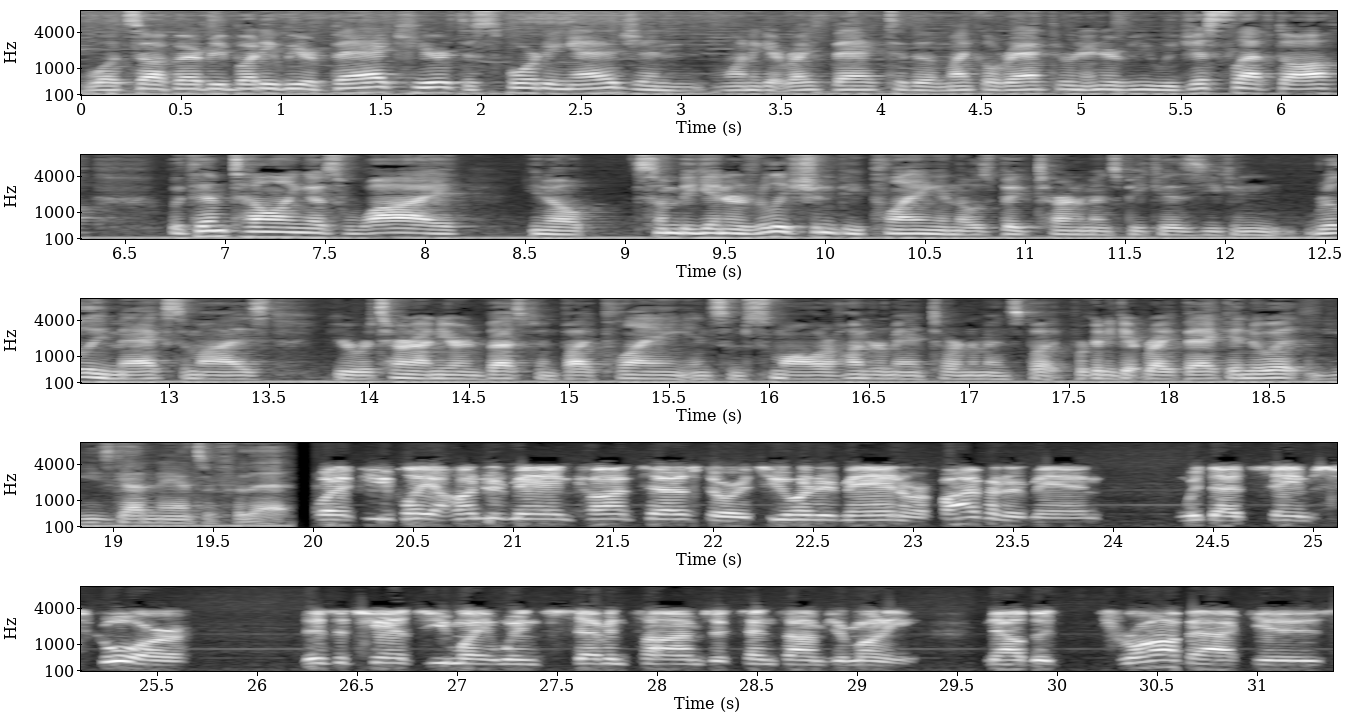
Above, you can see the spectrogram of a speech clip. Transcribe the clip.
What's up, everybody? We are back here at the Sporting Edge and want to get right back to the Michael Rathburn interview. We just left off with him telling us why, you know, some beginners really shouldn't be playing in those big tournaments because you can really maximize your return on your investment by playing in some smaller 100 man tournaments. But we're going to get right back into it, and he's got an answer for that. But if you play a 100 man contest or a 200 man or a 500 man with that same score, there's a chance you might win seven times or 10 times your money. Now, the drawback is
